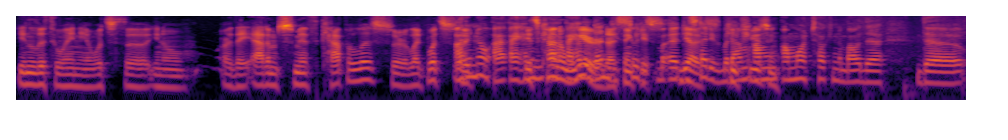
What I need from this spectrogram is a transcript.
in Lithuania, what's the you know? Are they Adam Smith capitalists or like what's? Like, I don't know. I, I it's kind of weird. I think studies, but, uh, yeah, studies, but I'm, I'm, I'm more talking about the the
